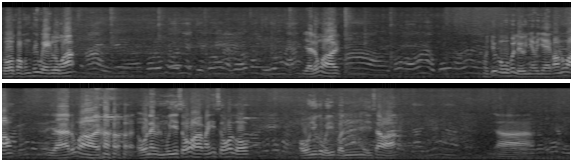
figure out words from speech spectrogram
Cô con cũng thấy quen luôn á. Dạ đúng rồi. Hồi trước con mua phế liệu nhà bà già con đúng không? Dạ đúng rồi. Ủa nay mình mua giấy số hả? Bán giấy số hả cô? Ủa như có bị bệnh gì sao giếng à rồi cô bị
